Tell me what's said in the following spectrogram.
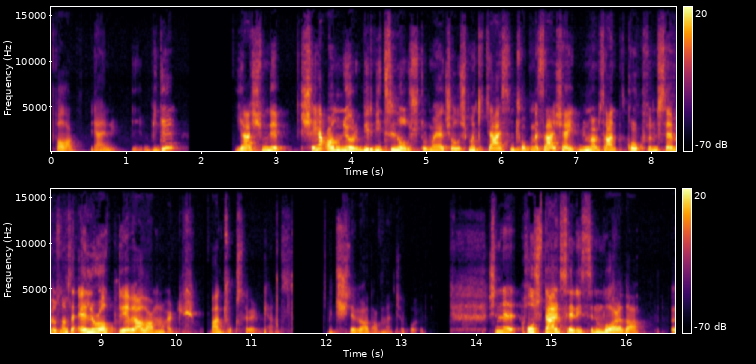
falan. Yani bir de ya şimdi şeyi anlıyorum. Bir vitrin oluşturmaya çalışmak hikayesini çok mesela şey bilmiyorum sen korku filmi sevmiyorsun ama Eli Roth diye bir adam vardır. Ben çok severim kendisini. Müthiş de bir adam bence bu arada. Şimdi Hostel serisinin bu arada e,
